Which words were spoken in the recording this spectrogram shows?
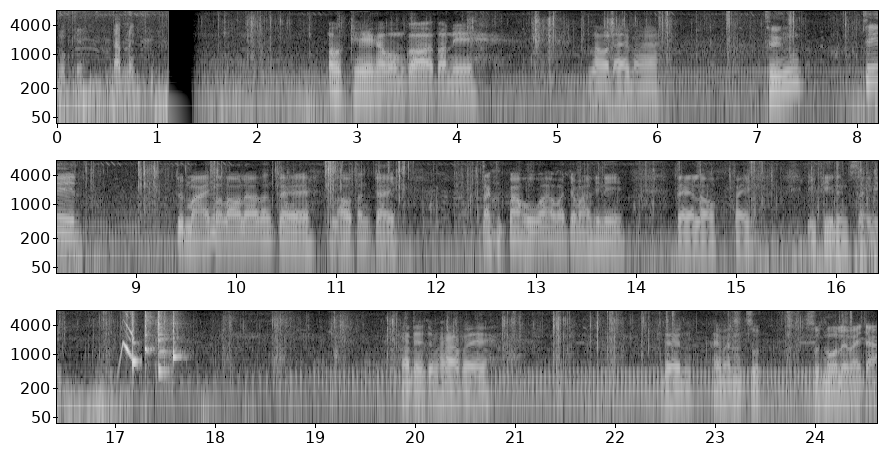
โอเคแป๊บนึงโอเคครับผมก็ตอนนี้เราได้มา ถึงที่จุดหมายของเราแล้วตั้งแต่เราตั้งใจตั้งเป้าว่ามันจะมาที่นี่ แต่เราไปอีกที่หนึ่งเสยก็เดี๋ยวจะพาไป เดินให้มันสุด สุดนู่นเลยไหมจ๊ะ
